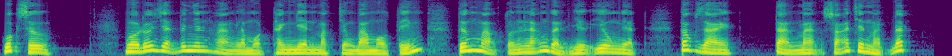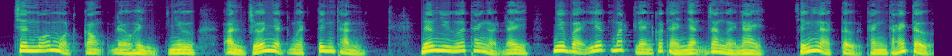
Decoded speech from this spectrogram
Quốc sư. Ngồi đối diện với nhân hoàng là một thanh niên mặc trường bào màu tím, tướng mạo tuấn lãng gần như yêu nghiệt, tóc dài, tản mạn xóa trên mặt đất, trên mỗi một cọng đều hình như ẩn chứa nhật nguyệt tinh thần. Nếu như hứa thanh ở đây, như vậy liếc mắt liền có thể nhận ra người này, chính là tử thanh thái tử.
